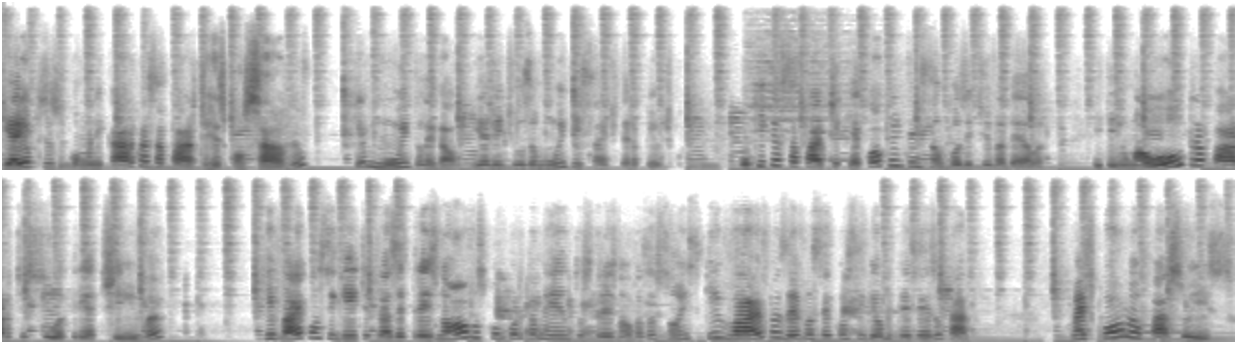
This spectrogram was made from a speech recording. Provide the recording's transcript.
E aí eu preciso comunicar com essa parte responsável, que é muito legal. E a gente usa muito site terapêutico. O que, que essa parte quer? Qual que é a intenção positiva dela? E tem uma outra parte sua criativa que vai conseguir te trazer três novos comportamentos, três novas ações que vai fazer você conseguir obter esse resultado. Mas como eu faço isso?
